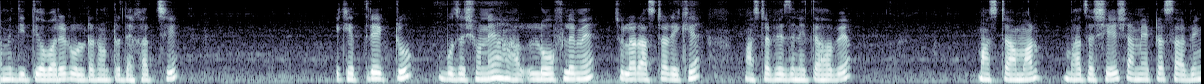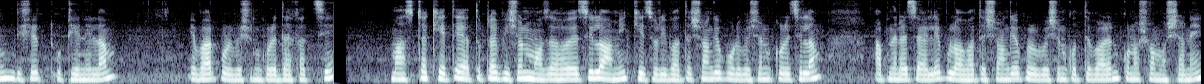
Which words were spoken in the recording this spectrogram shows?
আমি দ্বিতীয়বারের উল্টানোটা দেখাচ্ছি। এক্ষেত্রে একটু বুঝে শুনে লো ফ্লেমে চুলার আঁচটা রেখে মাছটা ভেজে নিতে হবে। মাছটা আমার ভাজা শেষ, আমি একটা সার্ভিং ডিশে উঠিয়ে নিলাম। এবার পরিবেশন করে দেখাচ্ছি। মাছটা খেতে এতটা ভীষণ মজা হয়েছিল, আমি খিচুড়ি ভাতের সঙ্গে পরিবেশন করেছিলাম। আপনারা চাইলে পোলাও ভাতের সঙ্গে পরিবেশন করতে পারেন, কোনো সমস্যা নেই।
